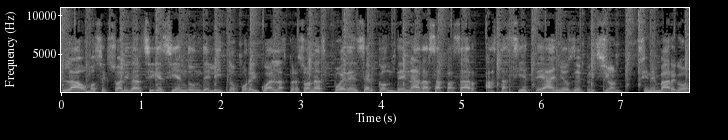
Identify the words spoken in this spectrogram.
la homosexualidad sigue siendo un delito por el cual las personas pueden ser condenadas a pasar hasta siete años de prisión. Sin embargo,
